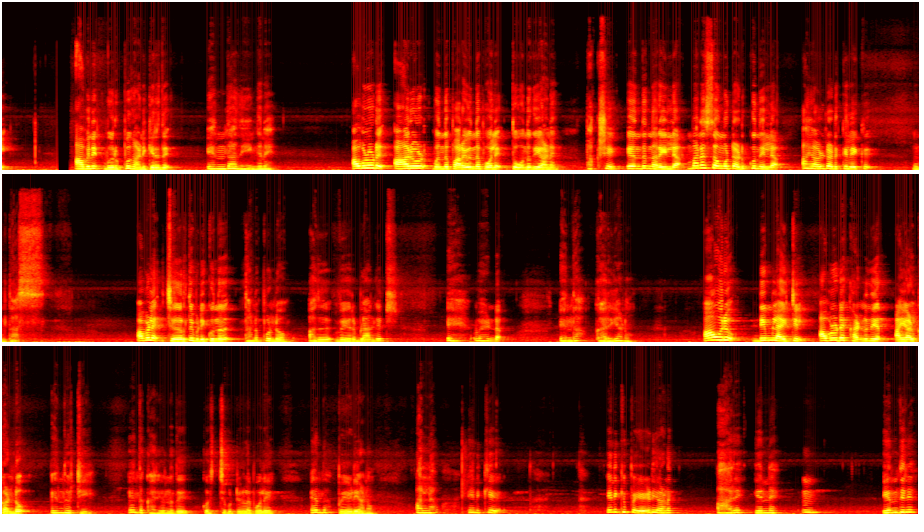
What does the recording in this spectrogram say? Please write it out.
അവനിൽ വെറുപ്പ് കാണിക്കരുത്. എന്താ നീ ഇങ്ങനെ? അവളോട് ആരോ വന്ന് പറയുന്ന പോലെ തോന്നുകയാണ്. പക്ഷേ എന്തെന്നറിയില്ല. മനസ്സങ്ങോട്ട് അടുക്കുന്നില്ല. അയാളുടെ അടുക്കിലേക്ക്. മുംതാസ്. അവളെ ചേർത്ത് പിടിക്കുന്നത് തണുപ്പുണ്ടോ? അത് വേറെ ബ്ലാങ്കറ്റ് ഏ വേണ്ട. എന്താ? കറിയാണോ? ആ ഒരു ഡിം ലൈറ്റിൽ അവളുടെ കണ്ണുനീർ അയാൾ കണ്ടു. എന്തു പറ്റി? എന്താ കരയുന്നത് കൊച്ചുകുട്ടികളെ പോലെ. എന്താ പേടിയാണോ? അല്ല എനിക്ക് എനിക്ക് പേടിയാണ്. ആരെ? എന്നെ. എന്തിന്?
